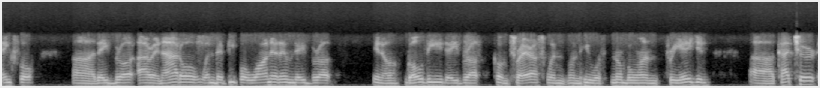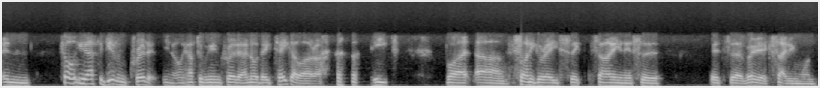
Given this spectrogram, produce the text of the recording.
thankful. Uh, they brought Arenado when the people wanted him. They brought, you know, Goldie. They brought Contreras when when he was number one free agent uh, catcher, and so you have to give him credit. You know, you have to give him credit. I know they take a lot of heat, but uh, Sonny Gray's sign is a it's a very exciting one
